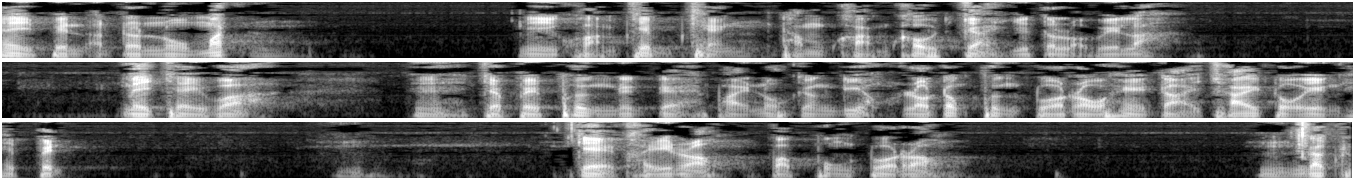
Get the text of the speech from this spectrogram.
ให้เป็นอัตโนมัติ มีความเข้มแข็งทำความเข้าใจอยู่ตลอดเวลา ไม่ใช่ว่าจะไปพึ่งนึกแต่ภายนอกอย่างเดียว เราต้องพึ่งตัวเราให้ได้ใช้ตัวเองให้เป็น แก้ไขเราปรับปรุงตัวเรา ลักษ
